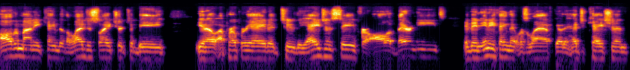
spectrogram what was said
all the money came to the legislature to be, you know, appropriated to the agency for all of their needs, and then anything that was left go to education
